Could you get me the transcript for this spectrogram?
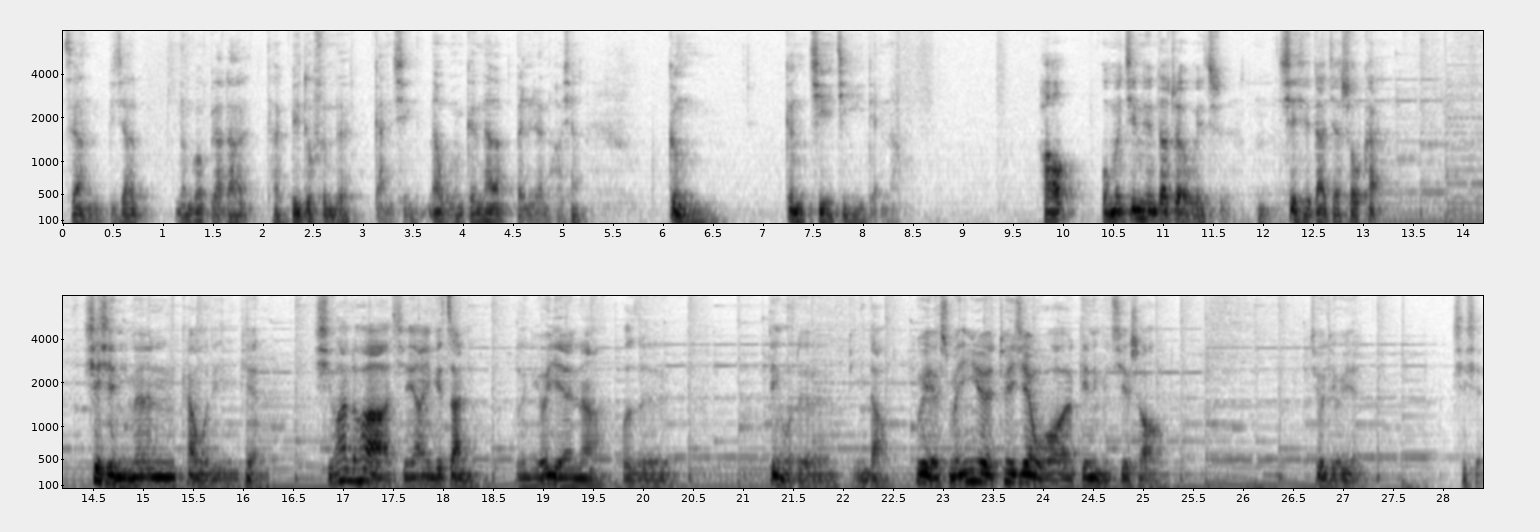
这样比较能够表达他贝多芬的感情，那我们跟他本人好像更更接近一点了。好，我们今天到这为止，嗯，谢谢大家收看，谢谢你们看我的影片，喜欢的话请按一个赞和留言啊，或者订我的频道。如果有什么音乐推荐我给你们介绍，就留言，谢谢。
